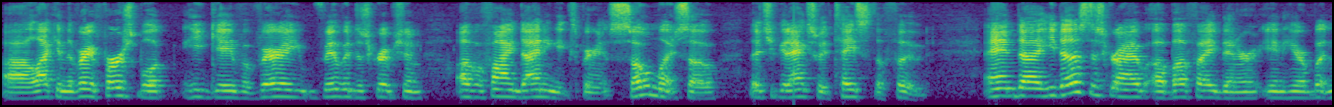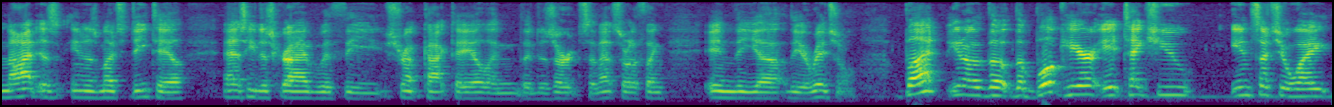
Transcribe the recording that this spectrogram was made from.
Uh, like in the very first book, he gave a very vivid description of a fine dining experience, so much so that you could actually taste the food. And uh, he does describe a buffet dinner in here, but not as in as much detail as he described with the shrimp cocktail and the desserts and that sort of thing in the uh, the original. But you know the the book here it takes you in such a way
